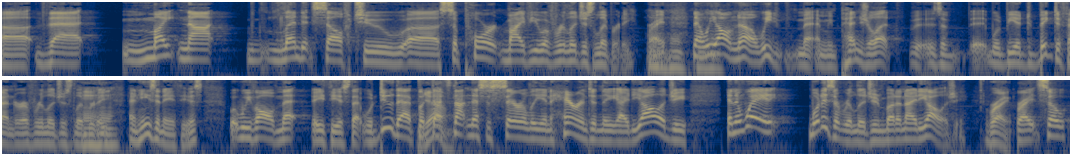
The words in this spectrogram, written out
uh, that might not lend itself to uh, support my view of religious liberty. Right now, we all know we. I mean, Penn Jillette is a would be a big defender of religious liberty, and he's an atheist. But we've all met atheists that would do that, but Yeah. that's not necessarily inherent in the ideology. In a way, what is a religion but an ideology? Right. Right. So,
